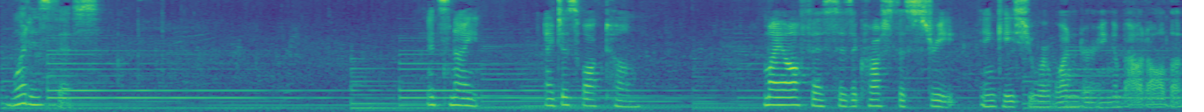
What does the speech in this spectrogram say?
What is this? It's night. I just walked home. My office is across the street, in case you were wondering about all the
